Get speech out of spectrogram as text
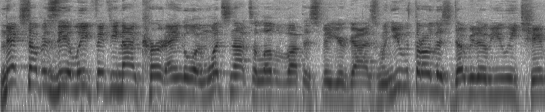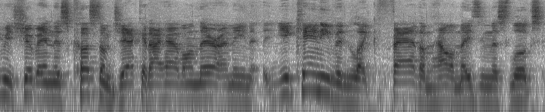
Next up is the Elite 59 Kurt Angle, and what's not to love about this figure, guys? When you throw this WWE Championship and this custom jacket I have on there, I mean, you can't even like fathom how amazing amazing this looks.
